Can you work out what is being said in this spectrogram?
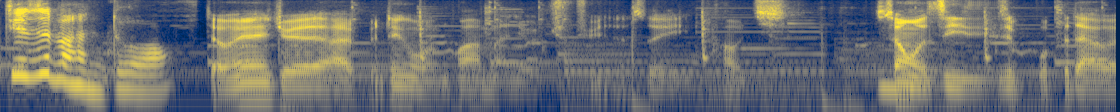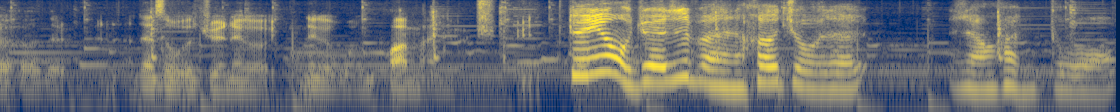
其实日本很多，对，我因为觉得还那个文化蛮有趣的，所以好奇。虽然我自己是不不太会喝的人，嗯、但是我觉得那个那个文化蛮有趣的。对，因为我觉得日本喝酒的人很多，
